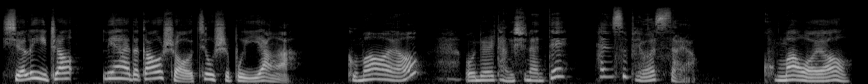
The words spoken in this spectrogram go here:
学了一招，恋爱的高手就是不一样啊。 고마워요. 오늘 당신한테 한 수 배웠어요. 고마워요.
